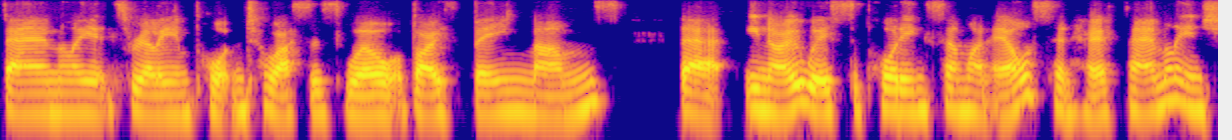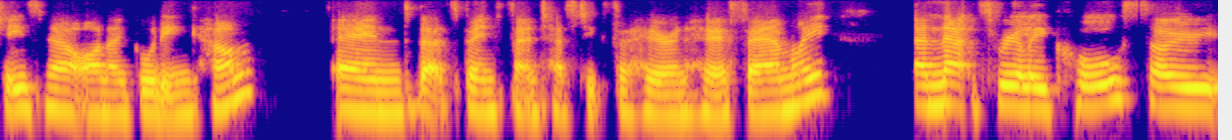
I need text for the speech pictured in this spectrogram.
family. It's really important to us as well, both being mums, that, you know, we're supporting someone else and her family, and she's now on a good income. And that's been fantastic for her and her family. And that's really cool. So,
